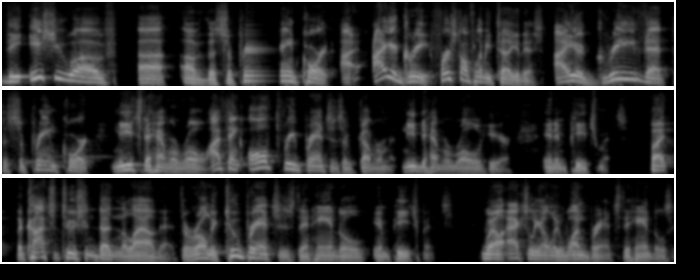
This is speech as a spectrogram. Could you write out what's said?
The issue of uh, of the Supreme Court, I, I agree. First off, let me tell you this: I agree that the Supreme Court needs to have a role. I think all three branches of government need to have a role here in impeachments. But the Constitution doesn't allow that. There are only two branches that handle impeachments. Well, actually, only one branch that handles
